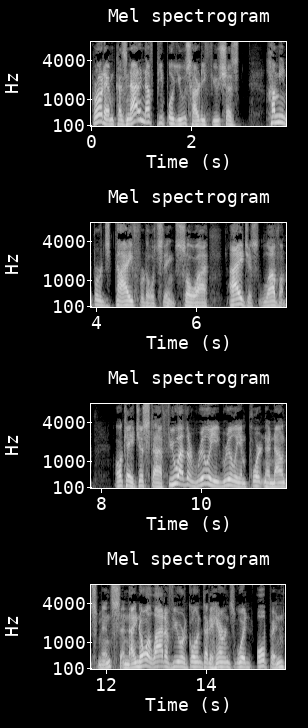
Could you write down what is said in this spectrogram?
grow them because not enough people use hardy fuchsias. Hummingbirds die for those things, so uh, I just love them. Okay, just a few other really, really important announcements. And I know a lot of you are going to the Heronswood Open.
